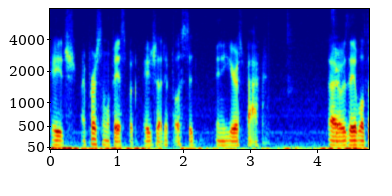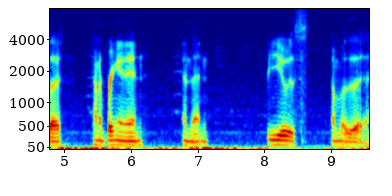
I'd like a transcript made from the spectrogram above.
page, my personal Facebook page that I posted many years back. So I was able to kind of bring it in and then reuse some of the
